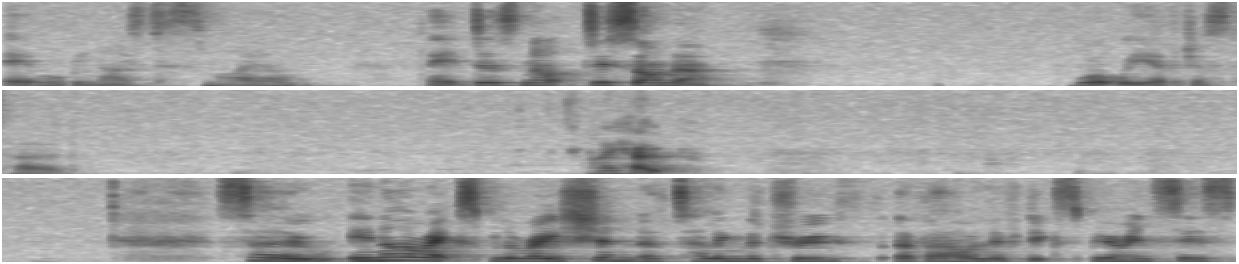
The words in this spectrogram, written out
It will be nice to smile. It does not dishonour what we have just heard. I hope. So, in our exploration of telling the truth of our lived experiences,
